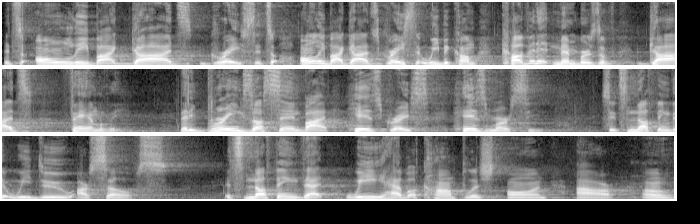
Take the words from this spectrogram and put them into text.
It's only by God's grace. It's only by God's grace that we become covenant members of God's family, that He brings us in by His grace, His mercy. See, it's nothing that we do ourselves, it's nothing that we have accomplished on our own.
